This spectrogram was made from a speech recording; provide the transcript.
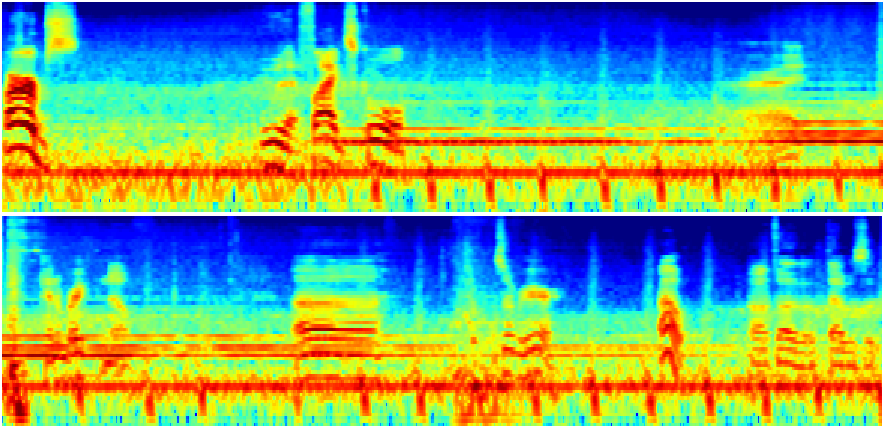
Burbs! Ooh, that flag's cool. Alright. Can I break? No. Uh, what's over here? Oh. Oh. I thought that was a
